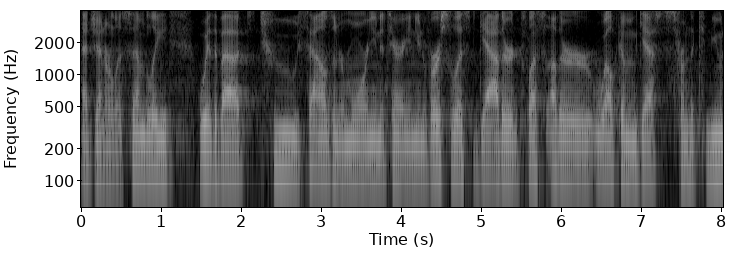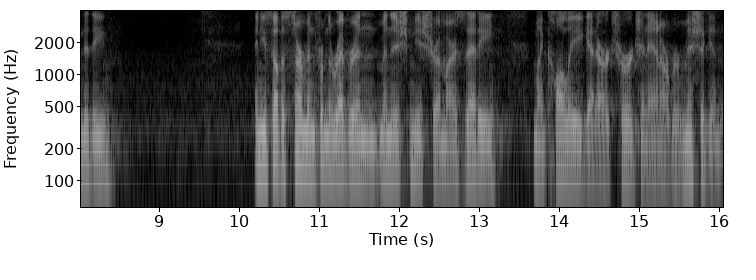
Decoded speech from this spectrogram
at General Assembly with about 2,000 or more Unitarian Universalists gathered, plus other welcome guests from the community. And you saw the sermon from the Reverend Manish Mitra Marzetti, my colleague at our church in Ann Arbor, Michigan.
